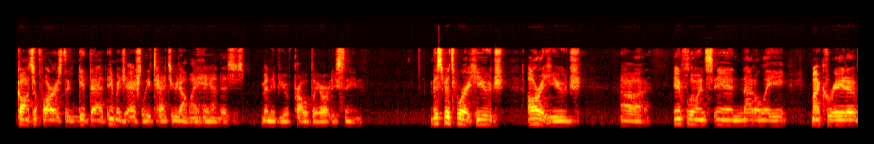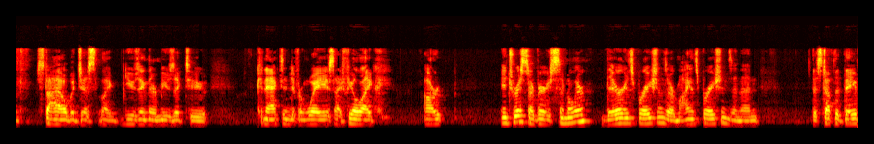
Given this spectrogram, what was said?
gone so far as to get that image actually tattooed on my hand, as many of you have probably already seen. Misfits were a huge, are a huge uh, influence in not only my creative style, but just like using their music to connect in different ways. I feel like our interests are very similar. Their inspirations are my inspirations, and then the stuff that they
